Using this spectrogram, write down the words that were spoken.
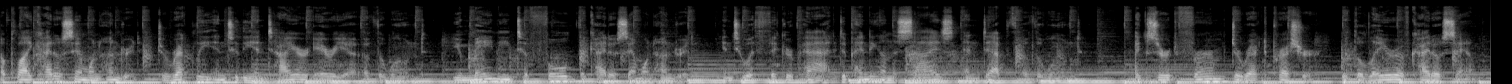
apply ChitoSAM 100 directly into the entire area of the wound. You may need to fold the ChitoSAM 100 into a thicker pad depending on the size and depth of the wound. Exert firm, direct pressure with the layer of ChitoSAM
